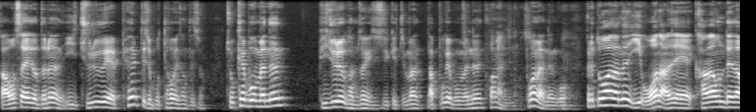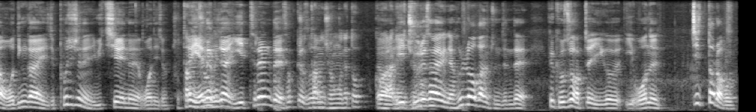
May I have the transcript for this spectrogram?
그 아웃사이더들은 이 주류에 편입되지 못하고 있는 상태죠. 좋게 보면은 비주류 감성이 있을 수 있겠지만 나쁘게 보면은 포함이 안 되는 거죠. 포함이 안 되는 거. 음. 그리고 또 하나는 이 원 안에 가운데나 어딘가에 이제 포지션에 위치해 있는 원이죠. 그냥 얘는 좋은- 그냥 이 트렌드에 섞여서 좋다면 좋은 건데 또그 어, 있는 주류. 사이에 그냥 흘러가는 존재인데 그 교수가 갑자기 이거 이 원을 찢더라고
